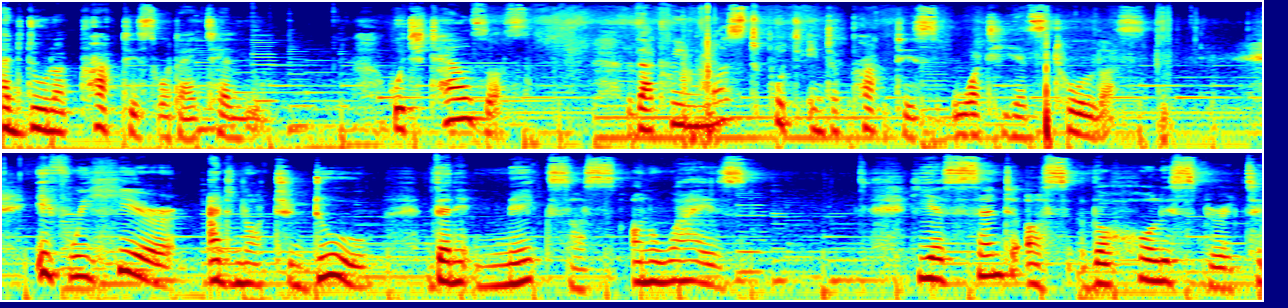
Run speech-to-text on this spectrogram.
and do not practice what I tell you? Which tells us that we must put into practice what He has told us. If we hear and not to do, then it makes us unwise. He has sent us the Holy Spirit to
